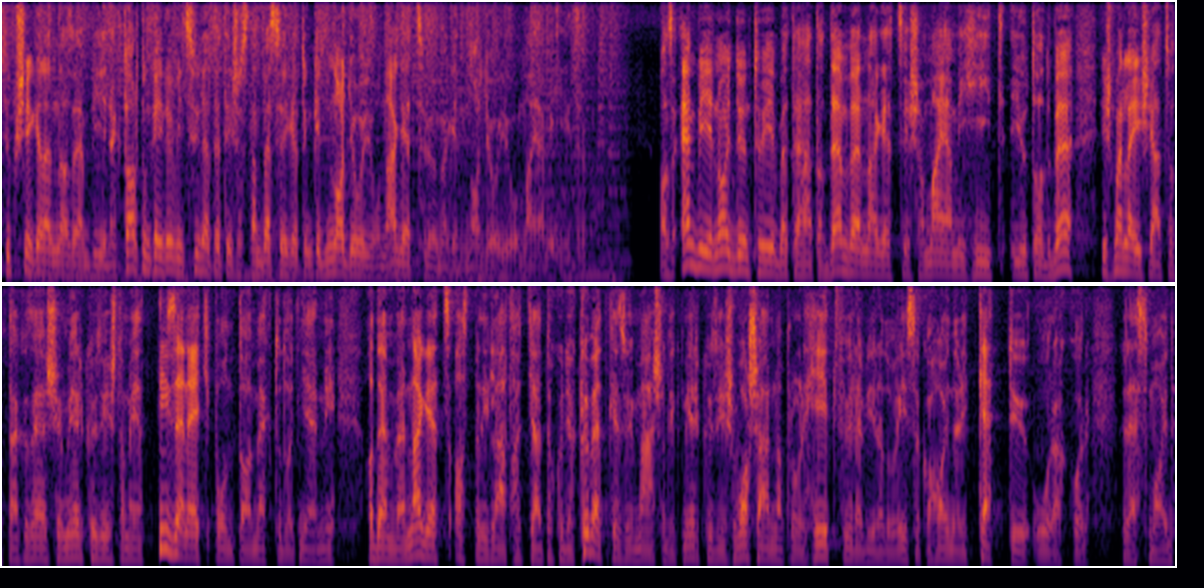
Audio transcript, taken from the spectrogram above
szüksége lenne az NBA-nek. Tartunk egy rövid szünetet, és aztán beszélgetünk egy nagyon jó Nuggetsről, meg egy nagyon jó Miami Heatről. Az NBA nagy döntőjébe tehát a Denver Nuggets és a Miami Heat jutott be, és már le is játszották az első mérkőzést, amelyet 11 ponttal meg tudott nyerni a Denver Nuggets, azt pedig láthatjátok, hogy a következő második mérkőzés vasárnapról hétfőre viradó éjszaka hajnali 2 órakor lesz majd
